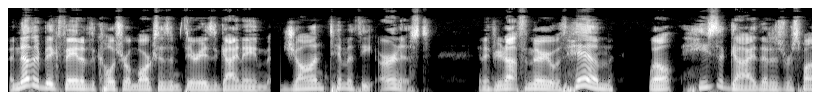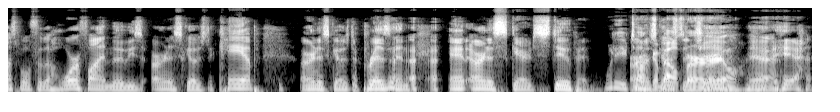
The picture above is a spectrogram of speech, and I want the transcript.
Another big fan of the cultural Marxism theory is a guy named John Timothy Earnest. And if you're not familiar with him, well, he's the guy that is responsible for the horrifying movies Ernest Goes to Camp, Ernest Goes to Prison, and Ernest Scared Stupid. What are you Ernest talking goes about, to Vern? jail. Yeah. yeah,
